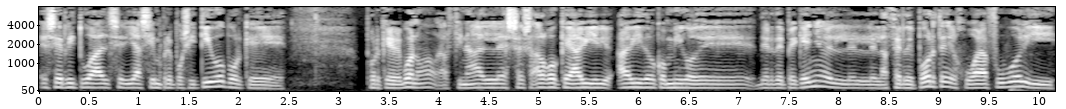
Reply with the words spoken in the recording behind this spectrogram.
ese ritual sería siempre positivo porque porque bueno, al final eso es algo que ha, ha habido conmigo de, desde pequeño, el, hacer deporte, el jugar al fútbol y,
